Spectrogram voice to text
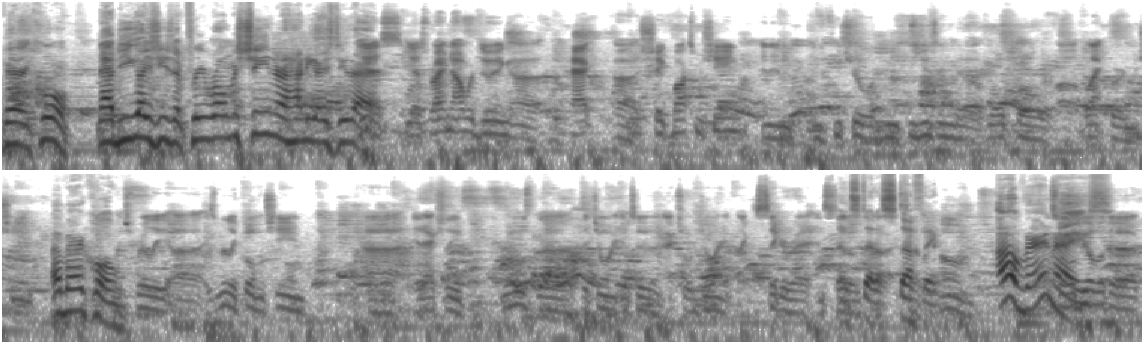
Very cool. Now, do you guys use a pre-roll machine, or how do you guys do that? Yes, yes. Right now we're doing uh, the pack uh, shake box machine, and then in the future we'll be be using the Roll Pro uh, Blackbird machine, Oh, very cool. which really uh, is a really cool machine. Uh, it actually rolls the, the joint into an actual joint, like a cigarette, instead, Instead of uh, stuffing. a cone. Oh, very So we'll be able to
